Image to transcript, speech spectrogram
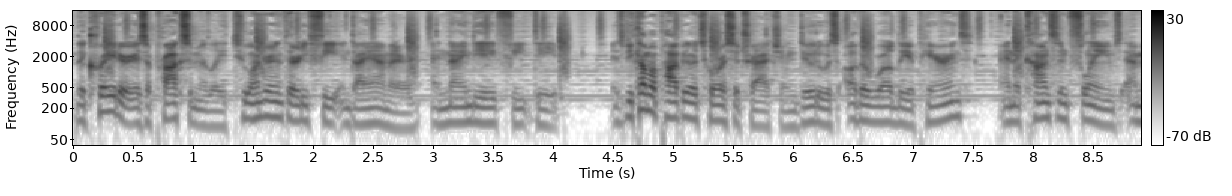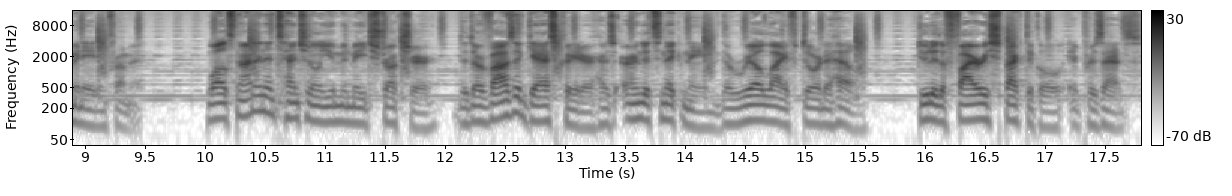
The crater is approximately 230 feet in diameter and 98 feet deep. It's become a popular tourist attraction due to its otherworldly appearance and the constant flames emanating from it. While it's not an intentional human made structure, the Darvaza gas crater has earned its nickname the real life door to hell due to the fiery spectacle it presents.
